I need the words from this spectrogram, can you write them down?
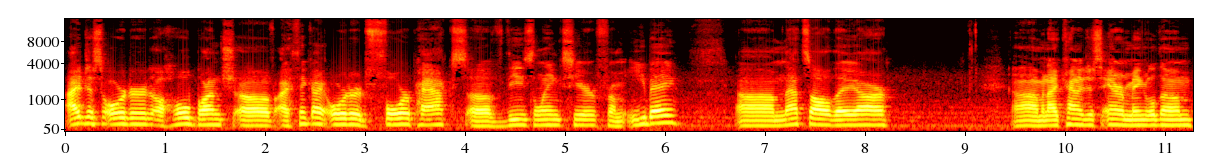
I just ordered a whole bunch of, I think I ordered four packs of these links here from eBay. Um, that's all they are. Um, and I kind of just intermingled them.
